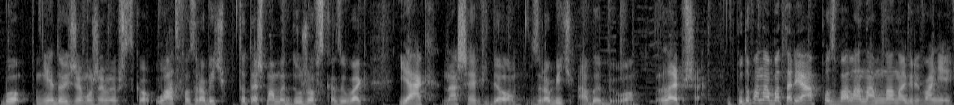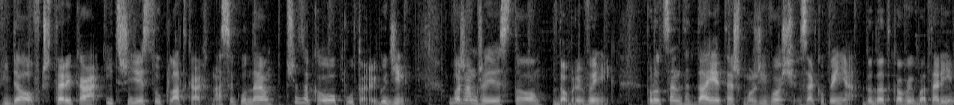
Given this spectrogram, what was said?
bo nie dość, że możemy wszystko łatwo zrobić, to też mamy dużo wskazówek, jak nasze wideo zrobić, aby było lepsze. Wbudowana bateria pozwala nam na nagrywanie wideo w 4K i 30 klatkach na sekundę przez około 1,5 godziny. Uważam, że jest to dobry wynik. Producent daje też możliwość zakupienia dodatkowych baterii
